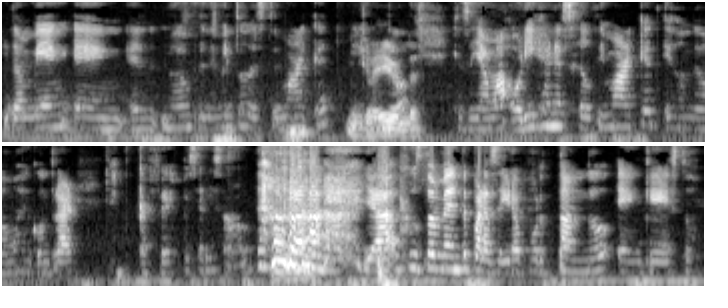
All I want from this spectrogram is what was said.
y también en el nuevo emprendimiento de este market. Increíble. lindo, que se llama Orígenes Healthy Market, que es donde vamos a encontrar café especializado. ya, justamente para seguir aportando en que esto es pa-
